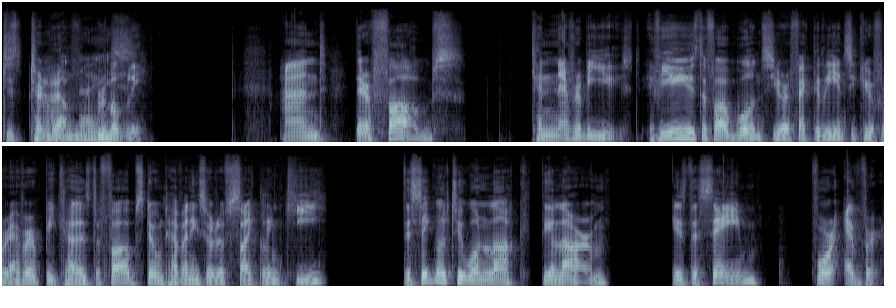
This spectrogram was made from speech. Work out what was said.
Just turn oh, it off nice. remotely. And their fobs can never be used. If you use the fob once, you're effectively insecure forever because the fobs don't have any sort of cycling key. The signal to unlock the alarm is the same forever.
